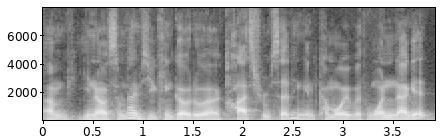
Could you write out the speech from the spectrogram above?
um, you know sometimes you can go to a classroom setting and come away with one nugget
